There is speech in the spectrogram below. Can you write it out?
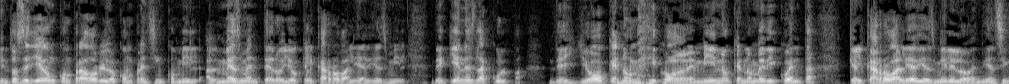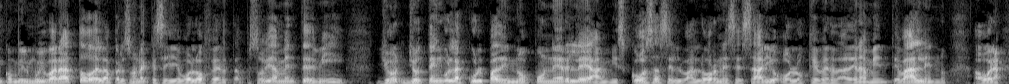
Y entonces llega un comprador y lo compra en 5 mil. Al mes me entero yo que el carro valía 10 mil. ¿De quién es la culpa? De yo que no me di, de mí, ¿no? Que no me di cuenta que el carro valía 10 mil y lo vendía en 5 mil muy barato o de la persona que se llevó la oferta. Pues obviamente de mí. Yo, yo tengo la culpa de no ponerle a mis cosas el valor necesario o lo que verdaderamente valen, ¿no? Ahora,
